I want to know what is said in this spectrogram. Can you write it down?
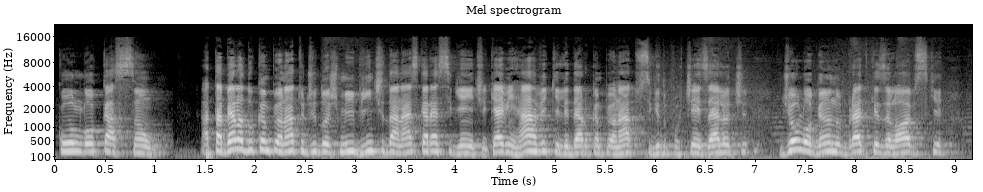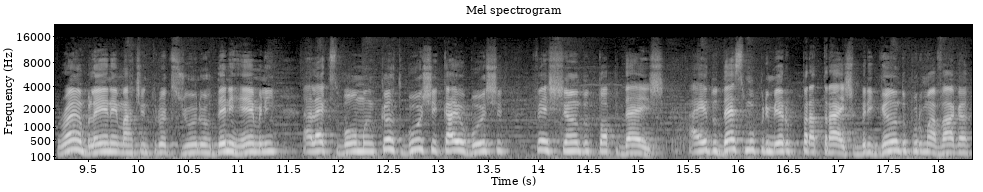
colocação. A tabela do campeonato de 2020 da NASCAR é a seguinte: Kevin Harvick lidera o campeonato, seguido por Chase Elliott, Joe Logano, Brad Keselowski, Ryan Blaney, Martin Truex Jr., Danny Hamlin, Alex Bowman, Kurt Busch e Kyle Busch, fechando o top 10. Aí do 11 para trás, brigando por uma vaga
